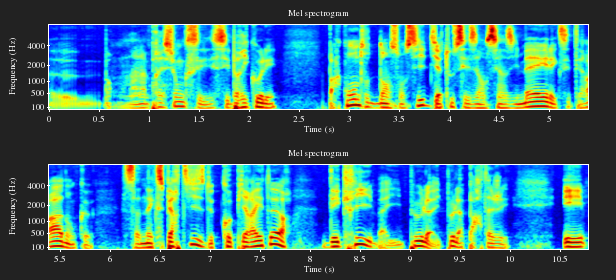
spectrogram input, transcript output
euh, on a l'impression que c'est bricolé. Par contre, dans son site, il y a tous ses anciens emails, etc. Donc son expertise de copywriter, d'écrit, bah, il, peut la, la partager. Et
